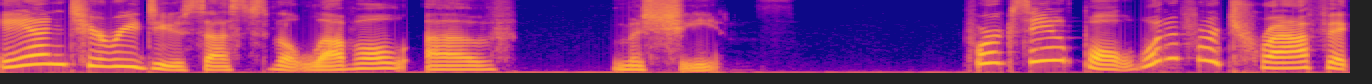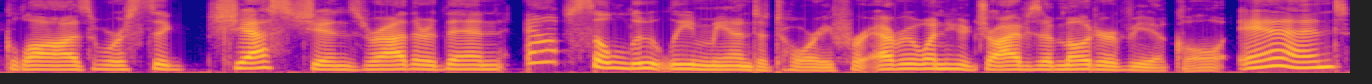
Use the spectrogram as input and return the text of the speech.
and to reduce us to the level of machines. For example, what if our traffic laws were suggestions rather than absolutely mandatory for everyone who drives a motor vehicle and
